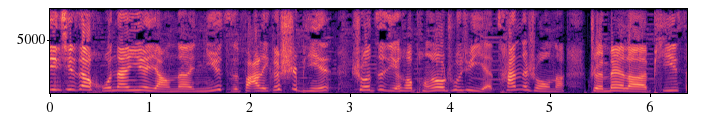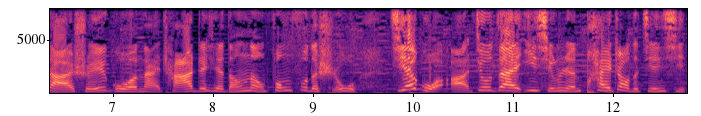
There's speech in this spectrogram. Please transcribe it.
近期在湖南岳阳呢，女子发了一个视频，说自己和朋友出去野餐的时候呢，准备了披萨、水果、奶茶这些等等丰富的食物，结果啊，就在一行人拍照的间隙，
